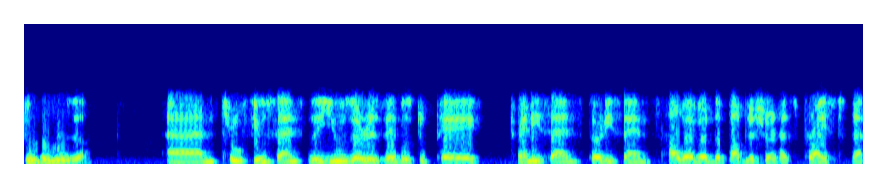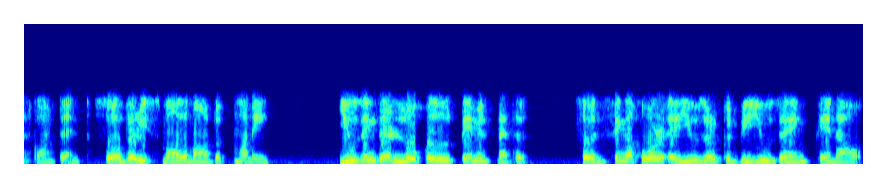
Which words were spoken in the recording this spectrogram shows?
to the user. And through FewCents, the user is able to pay 20 cents, 30 cents, however the publisher has priced that content. So a very small amount of money using their local payment method. So in Singapore, a user could be using PayNow.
